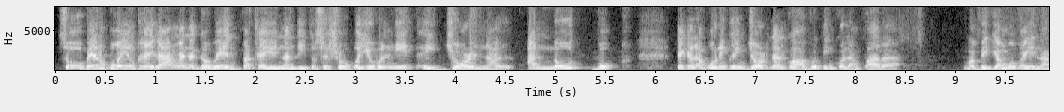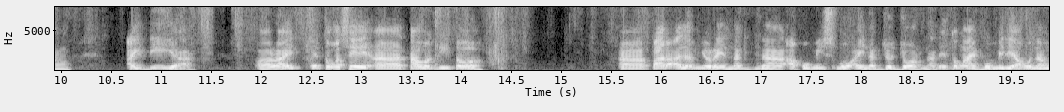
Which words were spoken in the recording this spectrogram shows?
So, meron po kayong kailangan na gawin pag kayo nandito sa show ko. You will need a journal, a notebook. Teka lang, kunin ko yung journal ko, abutin ko lang para mabigyan ko kayo ng idea. Alright? Ito kasi, uh, tawag dito, uh, para alam nyo rin, nag, na ako mismo ay nagjo-journal. Ito nga, eh, bumili ako ng,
